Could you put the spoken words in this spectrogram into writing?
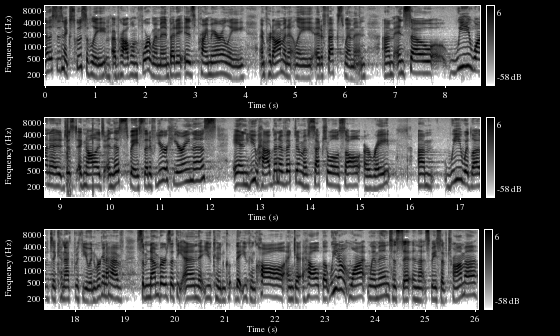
Now, this isn't exclusively mm-hmm. a problem for women, but it is primarily and predominantly, it affects women. Um, and so we want to just acknowledge in this space that if you're hearing this and you have been a victim of sexual assault or rape, um, we would love to connect with you and we're going to have some numbers at the end that you can that you can call and get help but we don't want women to sit in that space of trauma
